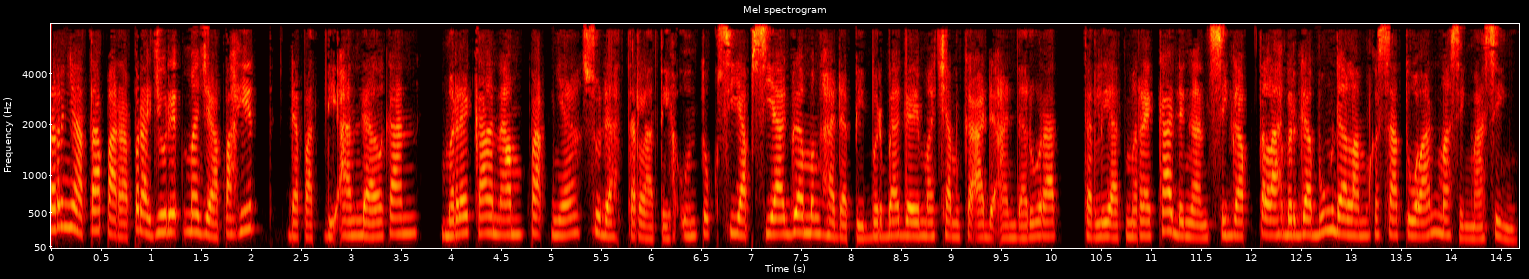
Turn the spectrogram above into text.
Ternyata para prajurit Majapahit, dapat diandalkan, mereka nampaknya sudah terlatih untuk siap siaga menghadapi berbagai macam keadaan darurat, terlihat mereka dengan sigap telah bergabung dalam kesatuan masing-masing.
